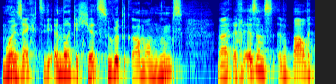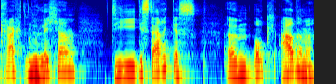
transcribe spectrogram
mooi zegt, die innerlijke gids, hoe je het ook allemaal noemt. Maar er is een bepaalde kracht in je lichaam die, die sterk is. Um, ook ademen.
